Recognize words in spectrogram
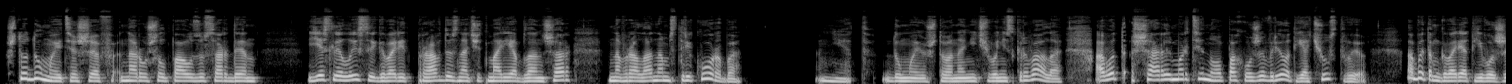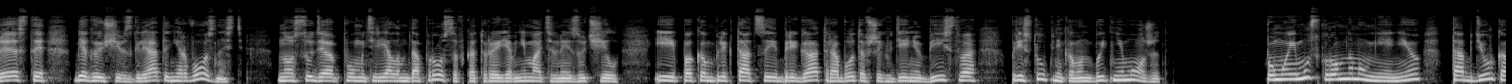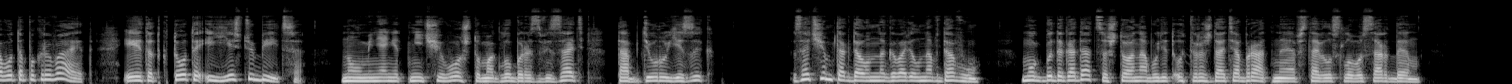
«Что думаете, шеф?» — нарушил паузу Сарден. «Если Лысый говорит правду, значит, Мария Бланшар наврала нам с три короба». Нет, думаю, что она ничего не скрывала. А вот Шарль Мартино, похоже, врет, я чувствую. Об этом говорят его жесты, бегающий взгляд и нервозность. Но, судя по материалам допросов, которые я внимательно изучил, и по комплектации бригад, работавших в день убийства, преступником он быть не может. По моему скромному мнению, Табдюр кого-то покрывает, и этот кто-то и есть убийца. Но у меня нет ничего, что могло бы развязать Табдюру язык. Зачем тогда он наговорил на вдову? Мог бы догадаться, что она будет утверждать обратное, вставил слово Сарден.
